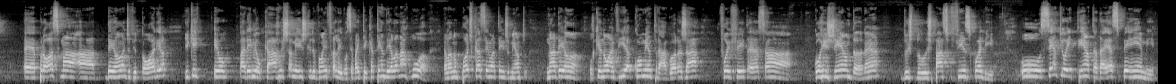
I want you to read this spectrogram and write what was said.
é, próxima a Dean de Vitória e que eu parei meu carro e chamei a escrivã e falei: você vai ter que atendê-la na rua. Ela não pode ficar sem o atendimento na DEAN, porque não havia como entrar. Agora já foi feita essa corrigenda né, do, do espaço físico ali. O 180 da SPM,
